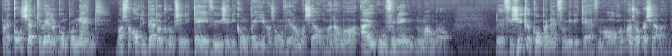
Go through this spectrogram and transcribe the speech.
Maar de conceptuele component was van al die battlegroups en die TVU's en die compagnieën was ongeveer allemaal hetzelfde. Het was allemaal ui-oefening, noem maar, maar op. De fysieke component van militair vermogen was ook hetzelfde.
